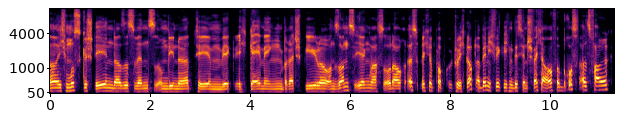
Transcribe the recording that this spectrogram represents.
Äh, ich muss gestehen, dass es, wenn es um die Nerd-Themen wirklich Gaming, Brettspiele und sonst irgendwas oder auch östliche Popkultur, ich glaube, da bin ich wirklich ein bisschen schwächer auf der Brust als Falk.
